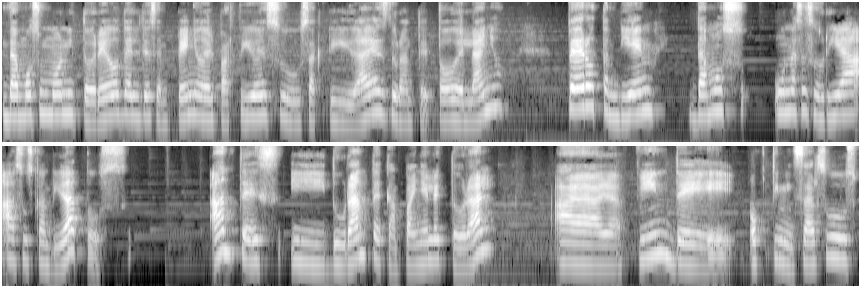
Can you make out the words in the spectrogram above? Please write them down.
Damos un monitoreo del desempeño del partido en sus actividades durante todo el año, pero también damos una asesoría a sus candidatos antes y durante campaña electoral a fin de optimizar sus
